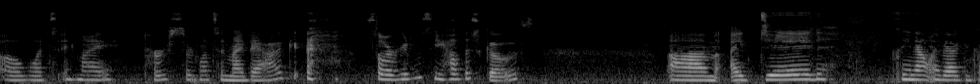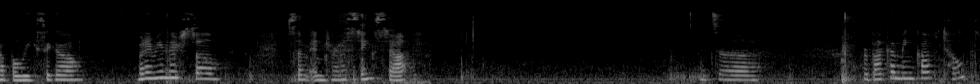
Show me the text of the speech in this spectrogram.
a what's in my purse or what's in my bag. so we're gonna see how this goes. Um, I did clean out my bag a couple weeks ago, but I mean, there's still some interesting stuff. It's a Rebecca Minkoff tote.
